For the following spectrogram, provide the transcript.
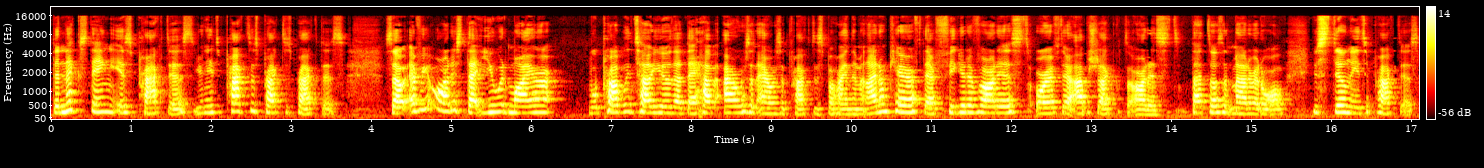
The next thing is practice. You need to practice, practice, practice. So every artist that you admire will probably tell you that they have hours and hours of practice behind them. And I don't care if they're figurative artists or if they're abstract artists. That doesn't matter at all. You still need to practice.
